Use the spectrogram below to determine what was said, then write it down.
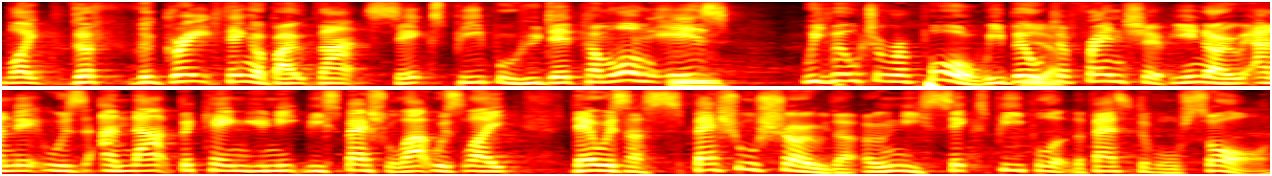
like the the great thing about that six people who did come along is we built a rapport, we built Yeah. a friendship, you know, and it was and that became uniquely special. That was like there was a special show that only six people at the festival saw.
